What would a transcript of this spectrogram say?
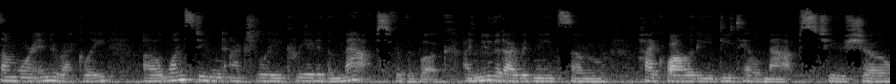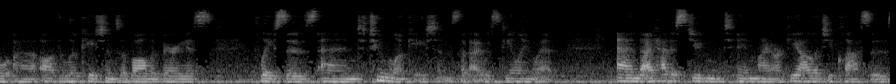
some more indirectly. Uh, one student actually created the maps for the book. I knew that I would need some high quality, detailed maps to show uh, all the locations of all the various places and tomb locations that I was dealing with. And I had a student in my archaeology classes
